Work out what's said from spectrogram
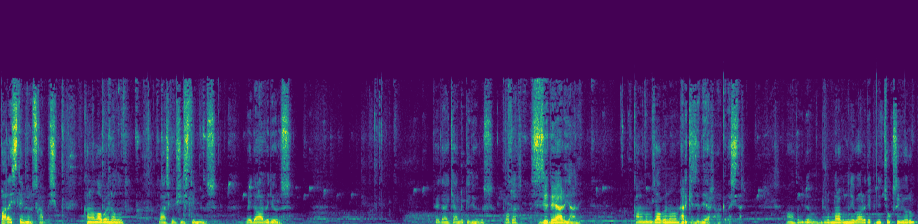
Para istemiyoruz kardeşim. Kanala abone olun. Başka bir şey istemiyoruz. Bedava veriyoruz. Fedakarlık ediyoruz. O da size değer yani. Kanalımıza abone olan herkese değer arkadaşlar. Anlatabiliyor muyum? Durumlar bundan ibaret. Hepinizi çok seviyorum.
